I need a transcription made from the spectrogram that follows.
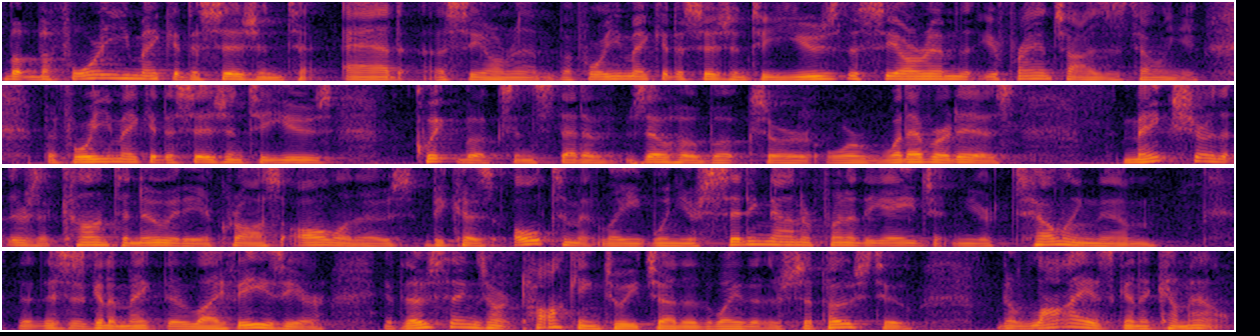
But before you make a decision to add a CRM, before you make a decision to use the CRM that your franchise is telling you, before you make a decision to use QuickBooks instead of Zoho Books or, or whatever it is, make sure that there's a continuity across all of those because ultimately when you're sitting down in front of the agent and you're telling them that this is going to make their life easier if those things aren't talking to each other the way that they're supposed to the lie is going to come out.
